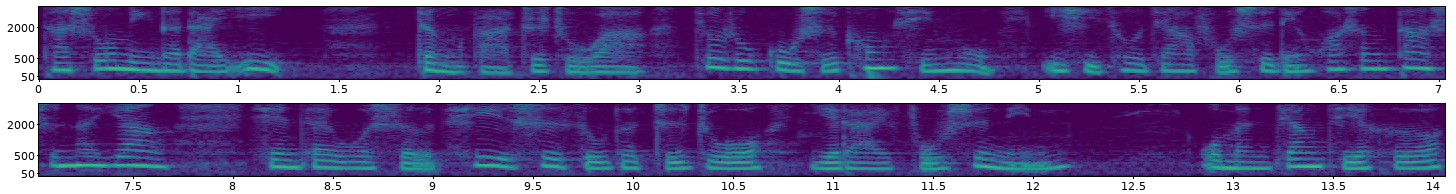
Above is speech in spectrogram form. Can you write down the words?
他说明了来意：正法之主啊，就如古时空行母以喜作家服侍莲花生大师那样，现在我舍弃世俗的执着，也来服侍您。我们将结合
